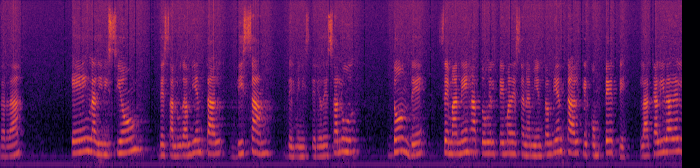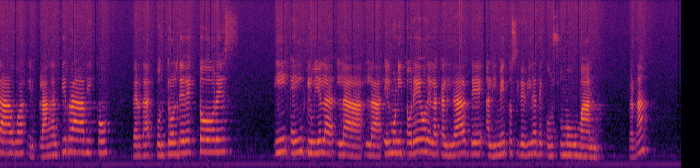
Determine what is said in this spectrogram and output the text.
¿verdad? En la División de Salud Ambiental, DISAM, del Ministerio de Salud, donde se maneja todo el tema de saneamiento ambiental que compete la calidad del agua, el plan antirrábico, ¿verdad? control de vectores y, e incluye el monitoreo de la calidad de alimentos y bebidas de consumo humano, ¿verdad?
